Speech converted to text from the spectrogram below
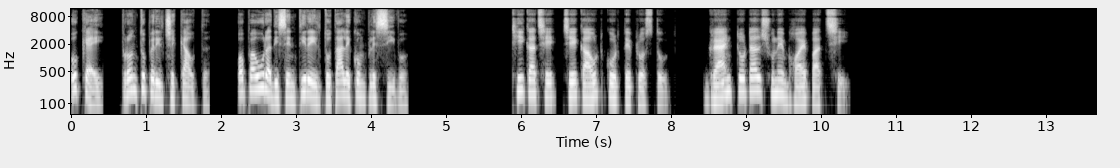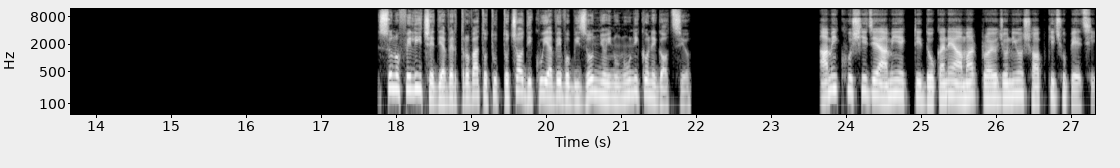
Ok, pronto per il checkout. Ho paura di sentire il totale complessivo. ঠিক আছে চেক আউট করতে প্রস্তুত গ্র্যান্ড টোটাল শুনে ভয় পাচ্ছি Sono felice di aver trovato tutto ciò di cui avevo bisogno in un unico negozio. আমি খুশি যে আমি একটি দোকানে আমার প্রয়োজনীয় সবকিছু পেয়েছি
